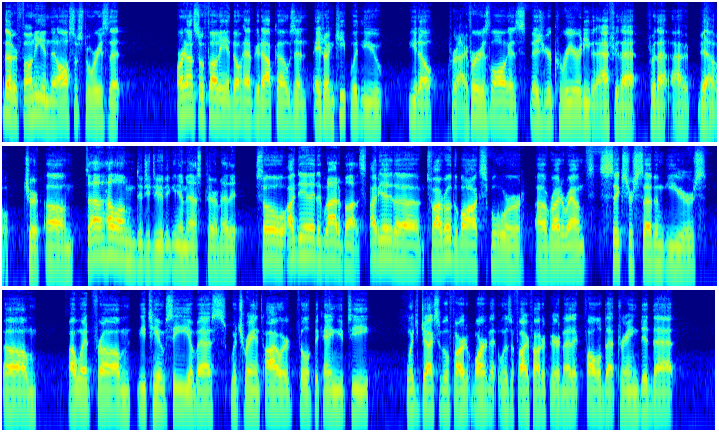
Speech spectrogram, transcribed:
that are funny, and then also stories that are not so funny and don't have good outcomes, and they can keep with you, you know, Correct. for as long as as your career and even after that. For that, I Yeah, sure. Um, So how, how long did you do the EMS paramedic? So I did Ride a bus. I did. Uh, so I rode the box for uh, right around six or seven years. Um, I went from ETMC EMS, which ran Tyler, Philip became UT, went to Jacksonville Fire Department, was a firefighter paramedic, followed that training, did that.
